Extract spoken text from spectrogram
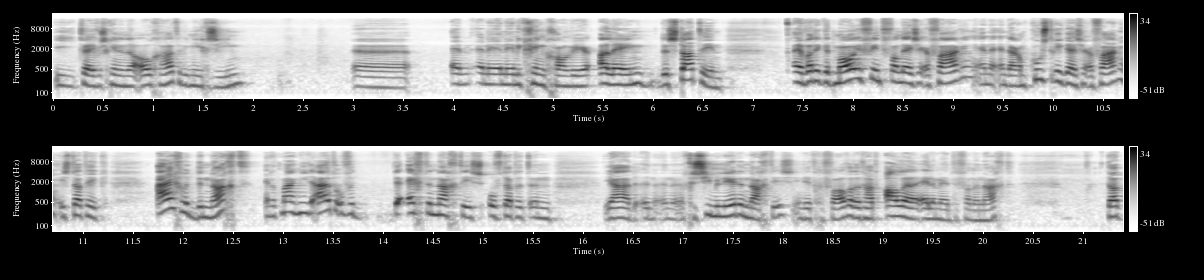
die twee verschillende ogen had. heb ik niet gezien. Uh, en, en, en, ik ging gewoon weer alleen de stad in. En wat ik het mooie vind van deze ervaring, en, en daarom koester ik deze ervaring, is dat ik eigenlijk de nacht, en dat maakt niet uit of het de echte nacht is of dat het een, ja, een, een gesimuleerde nacht is in dit geval, want het had alle elementen van de nacht, dat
